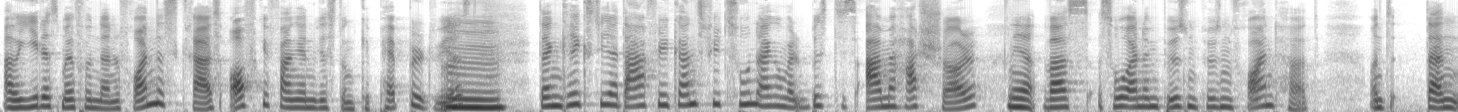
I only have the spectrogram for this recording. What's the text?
aber jedes Mal von deinem Freundeskreis aufgefangen wirst und gepäppelt wirst, Mhm. dann kriegst du ja da viel, ganz viel Zuneigung, weil du bist das arme Haschall, Ja. was so einen bösen, bösen Freund hat. Und dann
